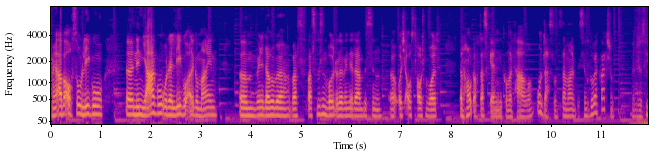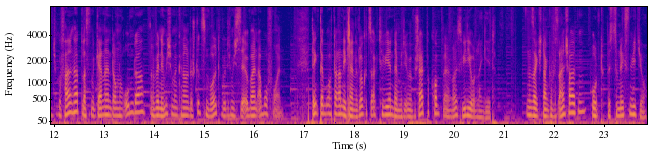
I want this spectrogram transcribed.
Ja, aber auch so Lego äh, Ninjago oder Lego allgemein. Ähm, wenn ihr darüber was, was wissen wollt oder wenn ihr da ein bisschen äh, euch austauschen wollt, dann haut auch das gerne in die Kommentare und lasst uns da mal ein bisschen drüber quatschen. Wenn euch das Video gefallen hat, lasst mir gerne einen Daumen nach oben da und wenn ihr mich und meinen Kanal unterstützen wollt, würde ich mich sehr über ein Abo freuen. Denkt aber auch daran, die kleine Glocke zu aktivieren, damit ihr immer Bescheid bekommt, wenn ein neues Video online geht. Dann sage ich danke fürs Einschalten und bis zum nächsten Video.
